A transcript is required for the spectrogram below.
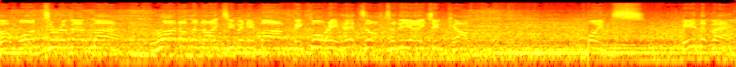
But one to remember right on the 90 minute mark before he heads off to the Asian Cup. Points in the back.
